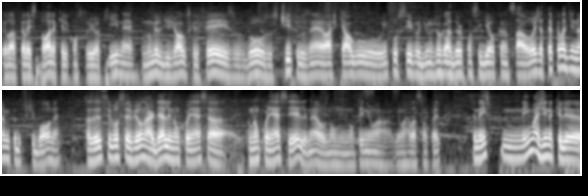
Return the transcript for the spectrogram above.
Pela, pela história que ele construiu aqui, né? O número de jogos que ele fez, os gols, os títulos, né? Eu acho que é algo impossível de um jogador conseguir alcançar hoje, até pela dinâmica do futebol, né? Às vezes, se você vê o Nardelli e não conhece, a, não conhece ele, né, ou não, não tem nenhuma, nenhuma relação com ele, você nem, nem imagina que ele é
